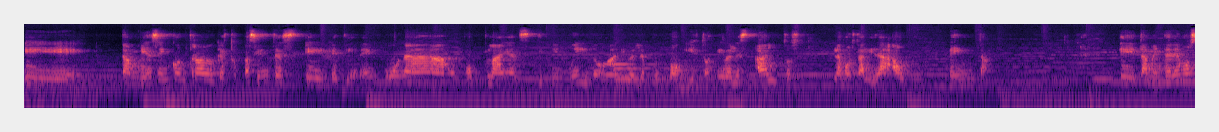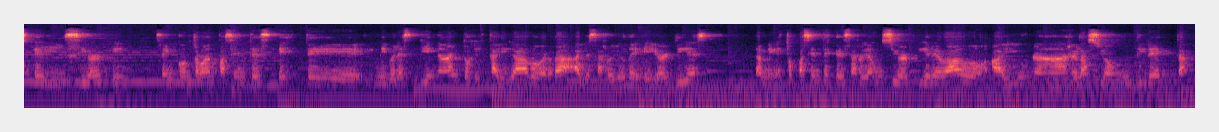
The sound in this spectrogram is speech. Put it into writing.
Eh, también se ha encontrado que estos pacientes eh, que tienen una, un compliance disminuido a nivel de pulmón y estos niveles altos, la mortalidad aumenta. Eh, también tenemos el CRP, se ha encontrado en pacientes este, niveles bien altos y está ligado ¿verdad? al desarrollo de ARDS. También estos pacientes que desarrollan un CRP elevado, hay una relación directa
